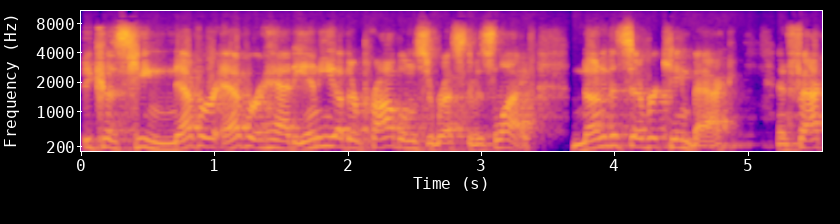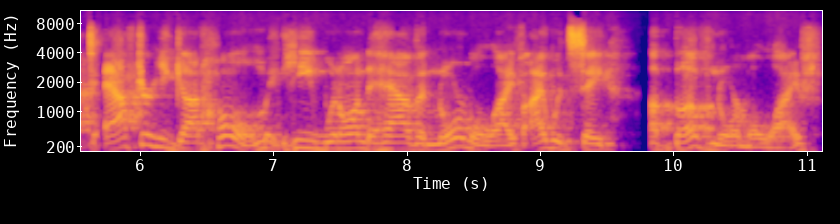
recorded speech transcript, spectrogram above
because he never ever had any other problems the rest of his life. None of this ever came back. In fact, after he got home, he went on to have a normal life. I would say above normal life.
